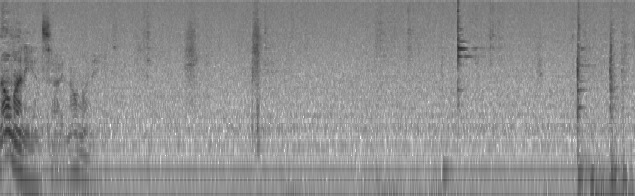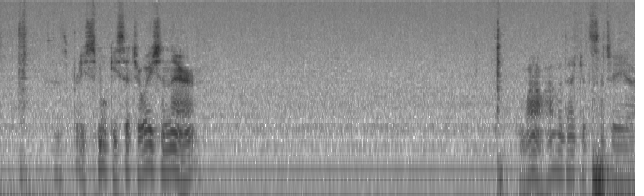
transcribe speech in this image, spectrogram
No money inside, no money. It's a pretty smoky situation there. Wow, how would that get such a... Uh,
